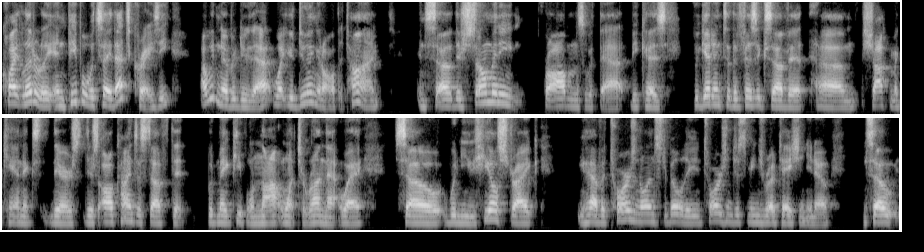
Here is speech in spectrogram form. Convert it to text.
quite literally. And people would say, that's crazy. I would never do that. What you're doing it all the time. And so there's so many problems with that because we get into the physics of it, um, shock mechanics, there's there's all kinds of stuff that would make people not want to run that way. So when you heel strike, you have a torsional instability. Torsion just means rotation, you know. And so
